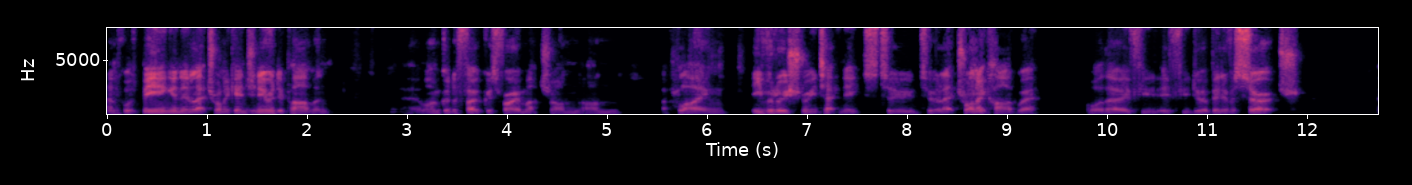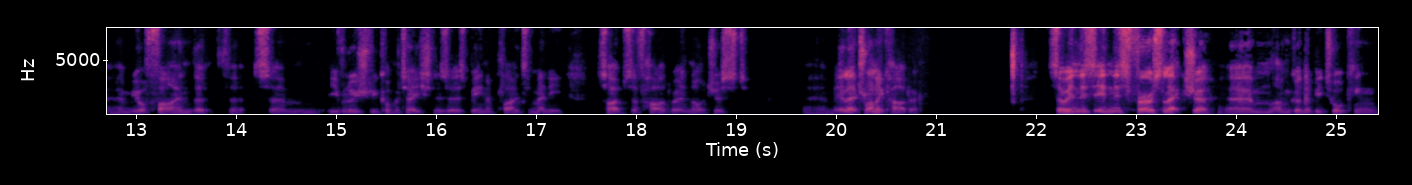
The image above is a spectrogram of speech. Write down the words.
And of course, being in an electronic engineering department, uh, I'm going to focus very much on, on applying evolutionary techniques to, to electronic hardware. Although if you, if you do a bit of a search, um, you'll find that, that um, evolutionary computation has, has been applied to many types of hardware, not just um, electronic hardware. So in this in this first lecture, um, I'm going to be talking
